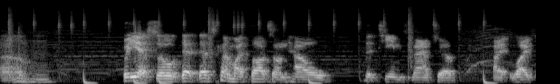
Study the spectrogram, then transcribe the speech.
Um, Mhm. But yeah, so that, that's kind of my thoughts on how the teams match up. I like.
